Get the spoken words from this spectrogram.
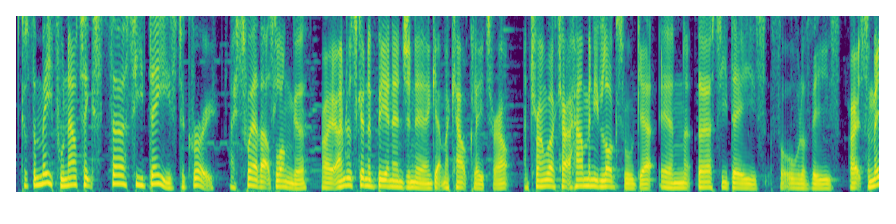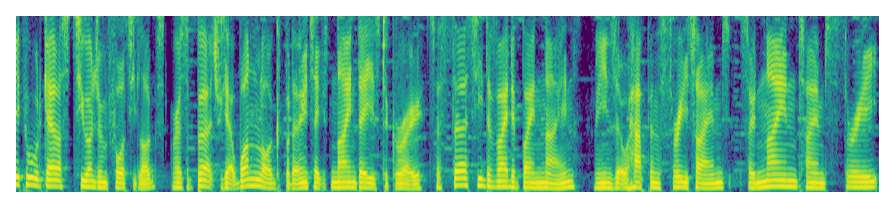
Because the maple now takes 30 days to grow. I swear that's longer. Right, I'm just going to be an engineer and get my calculator out and try and work out how many logs we'll get in 30 days for all of these. All right, so maple would get us 240 logs, whereas a birch we get one log, but it only takes nine days to grow. So 30 divided by nine means it will happen three times. So 9 times 3,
